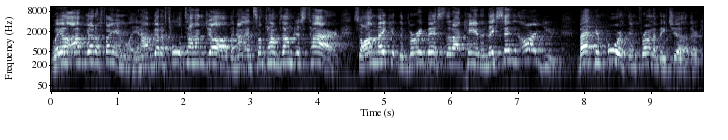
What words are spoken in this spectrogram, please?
well, I've got a family and I've got a full time job, and, I, and sometimes I'm just tired. So I make it the very best that I can. And they sat and argued back and forth in front of each other,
